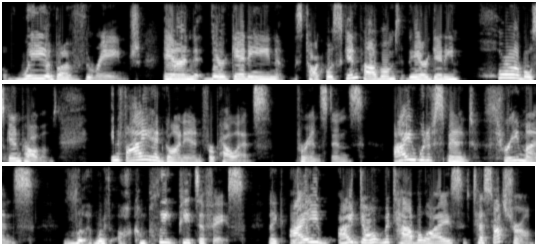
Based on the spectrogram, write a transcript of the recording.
way above the range. And yeah. they're getting, let's talk about skin problems, they are getting horrible skin problems. If I had gone in for pellets, for instance, I would have spent three months with a complete pizza face. Like yeah. I, I don't metabolize testosterone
